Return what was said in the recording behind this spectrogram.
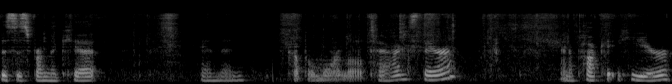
this is from the kit, and then a couple more little tags there, and a pocket here.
